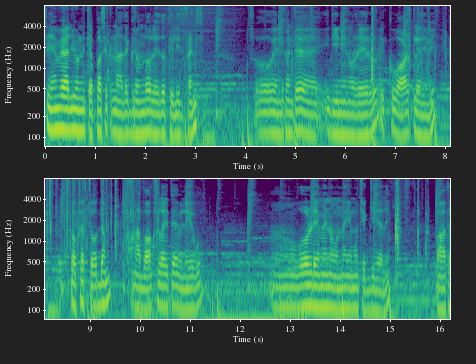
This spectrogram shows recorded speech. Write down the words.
సేమ్ వాల్యూ ఉన్న కెపాసిటర్ నా దగ్గర ఉందో లేదో తెలియదు ఫ్రెండ్స్. సో ఎందుకంటే ఇది నేను రేరు ఎక్కువ వాడట్లేదు ఇవి. సో ఒకసారి చూద్దాం. నా బాక్స్లో అయితే అవి లేవు. ఓల్డ్ ఏమైనా ఉన్నాయేమో చెక్ చేయాలి. పాత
